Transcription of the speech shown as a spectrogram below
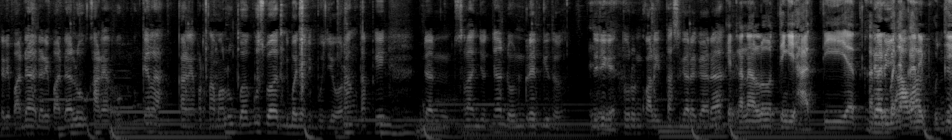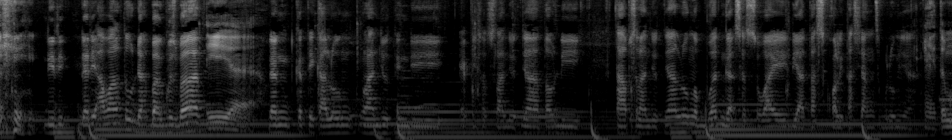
Daripada daripada lu karya oh, oke lah karya pertama lu bagus banget banyak dipuji orang tapi dan selanjutnya downgrade gitu. Jadi kayak turun kualitas gara-gara mungkin karena lu tinggi hati ya karena dari banyak awal kali puji. enggak, dari dari awal tuh udah bagus banget. Iya. Dan ketika lu ngelanjutin di episode selanjutnya atau di tahap selanjutnya lu ngebuat nggak sesuai di atas kualitas yang sebelumnya. Ya itu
